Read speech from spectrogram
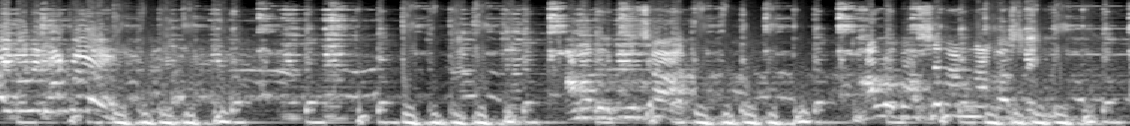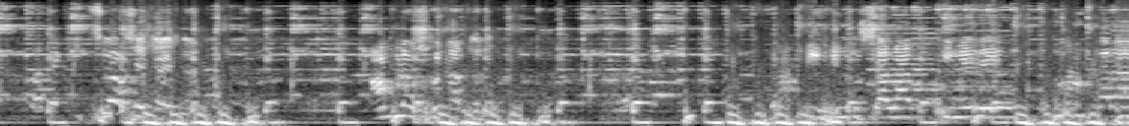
এই মনে থাকবে? আমাদের প্রচার ভালোবাসেন আর না বাসেন কিছু আসে যায় না। আমরা দূর করা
